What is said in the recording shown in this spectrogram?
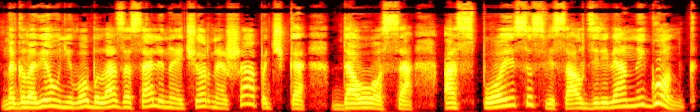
На голове у него была засаленная черная шапочка даоса, а с пояса свисал деревянный гонг.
